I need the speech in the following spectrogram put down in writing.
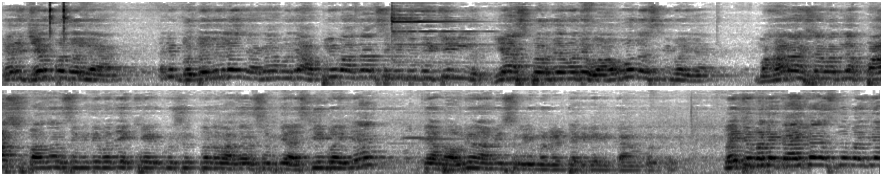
याने जग बदलल्या आणि बदललेल्या जगामध्ये आपली बाजार समिती देखील या स्पर्धेमध्ये वावत असली पाहिजे. महाराष्ट्रामधल्या पाच बाजार समितीमध्ये खेळ कृषी उत्पन्न बाजार समिती असली पाहिजे. त्या भावनेनं आम्ही सगळी मंडळ त्या ठिकाणी काम करतो. त्याच्यामध्ये काय काय असलं पाहिजे?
